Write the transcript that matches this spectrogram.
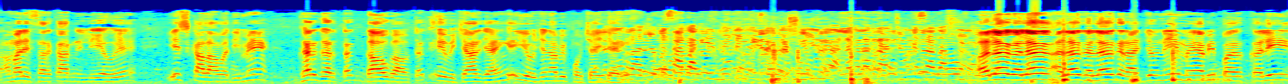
हमारे सरकार ने लिए हुए इस कालावधि में घर घर तक गाँव गाँव तक ये विचार जाएँगे योजना भी पहुंचाई जाएगी। राज्यों के साथ आपकी मीटिंग की में अलग अलग राज्यों के साथ आपकी अलग अलग अलग अलग राज्यों नहीं मैं अभी कल ही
